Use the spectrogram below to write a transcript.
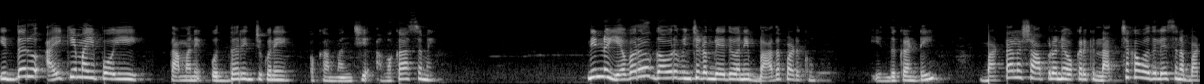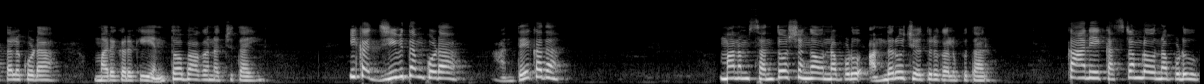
ఇద్దరు ఐక్యమైపోయి తమని ఉద్ధరించుకునే ఒక మంచి అవకాశమే. నిన్ను ఎవరో గౌరవించడం లేదు అని బాధపడకు. ఎందుకంటే బట్టల షాపులోని ఒకరికి నచ్చక వదిలేసిన బట్టలు కూడా మరొకరికి ఎంతో బాగా నచ్చుతాయి. ఇక జీవితం కూడా అంతే కదా. మనం సంతోషంగా ఉన్నప్పుడు అందరూ చేతులు కలుపుతారు. కానీ కష్టంలో ఉన్నప్పుడు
